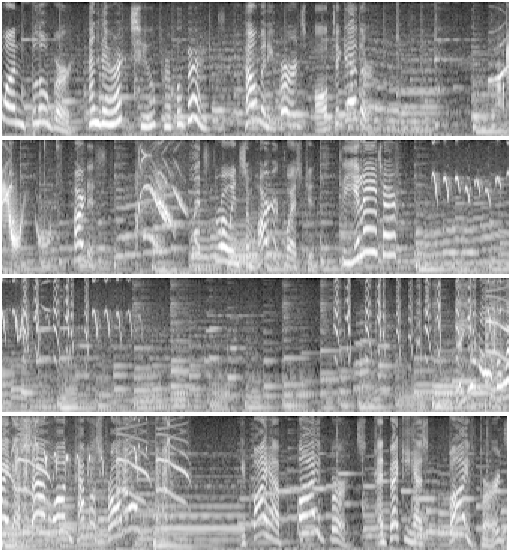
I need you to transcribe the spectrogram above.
one bluebird. And there are two purple birds. How many birds altogether? Hardest. Let's throw in some harder questions. See you later. Do you know the way to San Juan Capistrano? If I have five birds and Becky has five birds,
